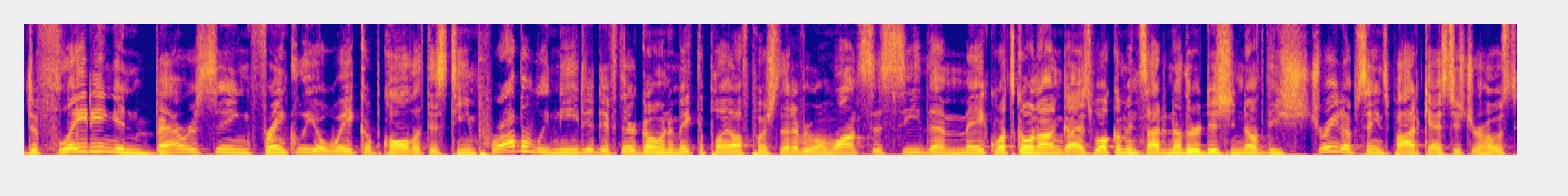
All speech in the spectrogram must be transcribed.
deflating, embarrassing, frankly, a wake up call that this team probably needed if they're going to make the playoff push that everyone wants to see them make. What's going on, guys? Welcome inside another edition of the Straight Up Saints podcast. It's your host,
